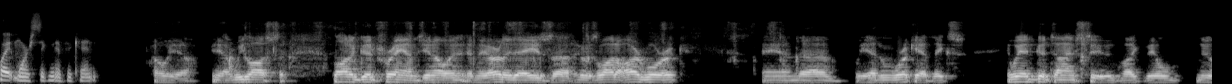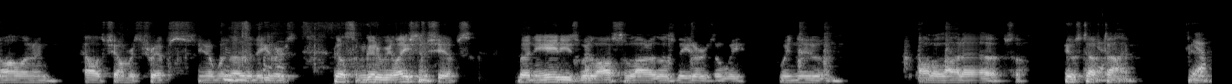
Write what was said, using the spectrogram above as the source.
quite more significant. Oh yeah, yeah. We lost a lot of good friends. You know, in, in the early days, uh, it was a lot of hard work, and uh, we had work ethics, and we had good times too, like the old New Holland and Allis-Chalmers trips. You know, with other dealers, built some good relationships. But in the '80s, we lost a lot of those dealers that we we knew and thought a lot of. So it was tough yeah. time. Yeah,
